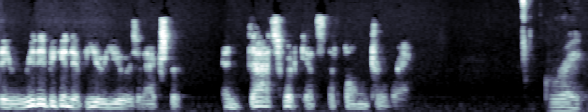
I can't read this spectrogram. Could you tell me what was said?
they really begin to view you as an expert. And that's what gets the phone to ring. Great.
